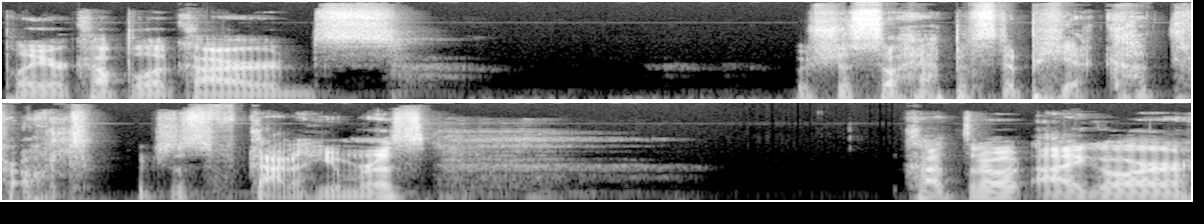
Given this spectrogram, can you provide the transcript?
Play your couple of cards. Which just so happens to be a cutthroat, which is kind of humorous. Cutthroat, Eyegor,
